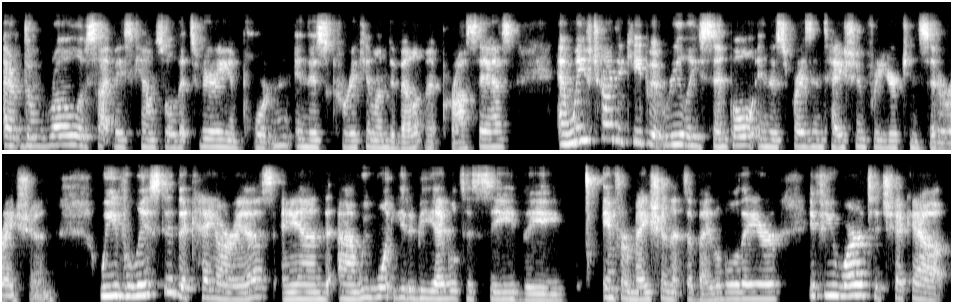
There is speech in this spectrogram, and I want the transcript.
uh, the role of site-based council that's very important in this curriculum development process. And we've tried to keep it really simple in this presentation for your consideration. We've listed the KRS and uh, we want you to be able to see the information that's available there. If you were to check out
